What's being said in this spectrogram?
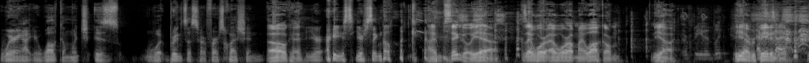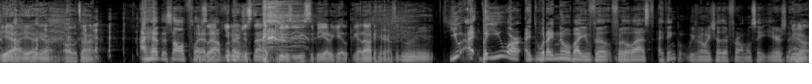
wearing out your welcome, which is what brings us to our first question. oh, okay. You're are you you're single? I'm single. Yeah, because I wore I wore up my welcome. Yeah, repeatedly. yeah, repeatedly. Yeah, yeah, yeah, all the time. I had this all He's planned like, out. you know, you're just not as cute as you used to be. You gotta get get out of here. I was like, "Mm." You, I, but you are. I, what I know about you for, for the last, I think we've known each other for almost eight years now. Yeah.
